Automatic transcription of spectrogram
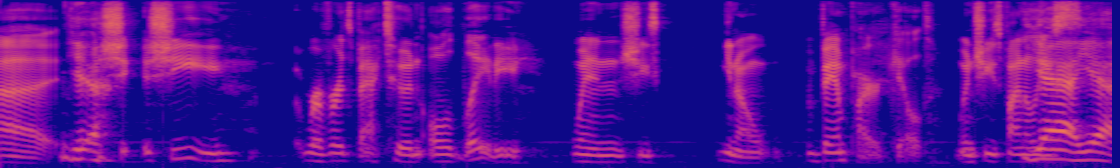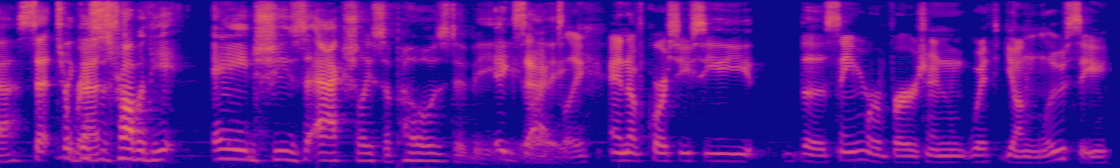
Uh, Yeah. she she reverts back to an old lady when she's you know vampire killed when she's finally yeah, yeah. set to like rest this is probably the age she's actually supposed to be. like- exactly and of course you see the same reversion with young lucy.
